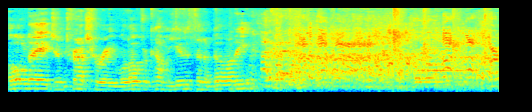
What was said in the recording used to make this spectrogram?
old age and treachery will overcome youth and ability. Our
